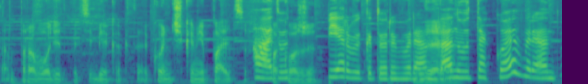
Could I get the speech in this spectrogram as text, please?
там проводит по тебе как-то кончиками пальцев а, по коже. Вот первый, который вариант, да. да? Ну вот такой вариант...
